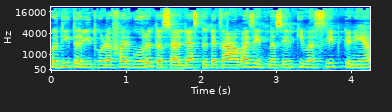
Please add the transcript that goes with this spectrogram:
कधीतरी थोडाफार घोरत असाल जास्त त्याचा आवाज येत नसेल किंवा स्लिप किनिया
